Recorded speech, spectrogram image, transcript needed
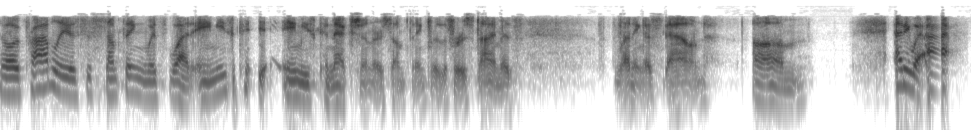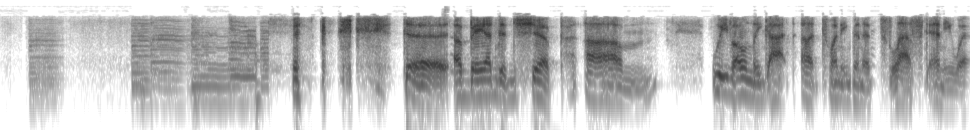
So it probably is just something with what Amy's Amy's connection or something for the first time is letting us down. Um, anyway, I, to abandon ship. Um, we've only got uh, 20 minutes left anyway.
